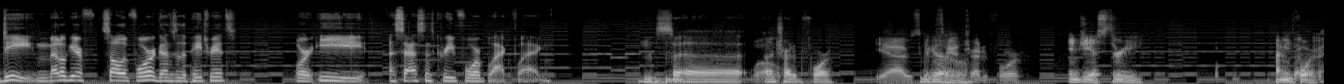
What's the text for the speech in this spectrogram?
D. Metal Gear Solid 4 Guns of the Patriots. Or E. Assassin's Creed 4 Black Flag. So, uh, Well. Uncharted Four. Yeah, I was gonna say Uncharted 4. MGS three. I mean four.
